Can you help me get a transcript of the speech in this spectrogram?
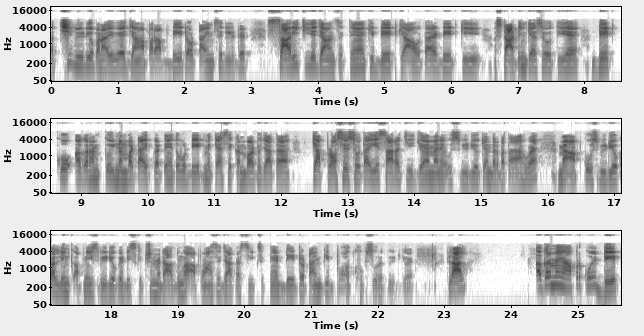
अच्छी वीडियो बनाई हुई है, जहाँ पर आप डेट और टाइम से रिलेटेड सारी चीज़ें जान सकते हैं कि डेट क्या होता है डेट की स्टार्टिंग कैसे होती है डेट को अगर हम कोई नंबर टाइप करते हैं तो वो डेट में कैसे कन्वर्ट हो जाता है क्या प्रोसेस होता है, ये सारा चीज़ जो है मैंने उस वीडियो के अंदर बताया हुआ है। मैं आपको उस वीडियो का लिंक अपनी इस वीडियो के डिस्क्रिप्शन में डाल दूँगा, आप वहाँ से जाकर सीख सकते हैं। डेट और टाइम की बहुत खूबसूरत वीडियो है। फ़िलहाल, अगर मैं यहाँ पर कोई डेट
